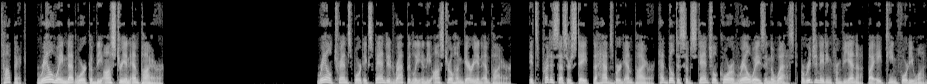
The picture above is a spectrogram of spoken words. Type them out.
Topic Railway network of the Austrian Empire Rail transport expanded rapidly in the Austro-Hungarian Empire. Its predecessor state, the Habsburg Empire, had built a substantial core of railways in the west, originating from Vienna, by 1841.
